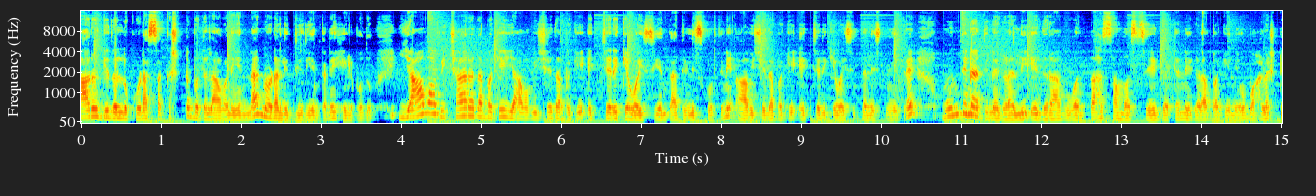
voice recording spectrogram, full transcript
ಆರೋಗ್ಯದಲ್ಲೂ ಕೂಡ ಸಾಕಷ್ಟು ಬದಲಾವಣೆಯನ್ನು ನೋಡಲಿದ್ದೀರಿ ಅಂತಲೇ ಹೇಳ್ಬೋದು. ಯಾವ ವಿಚಾರದ ಬಗ್ಗೆ, ಯಾವ ವಿಷಯದ ಬಗ್ಗೆ ಎಚ್ಚರಿಕೆ ವಹಿಸಿ ಅಂತ ತಿಳಿಸ್ಕೊಡ್ತೀನಿ. ಆ ವಿಷಯದ ಬಗ್ಗೆ ಎಚ್ಚರಿಕೆ ವಹಿಸಿದ್ದಲ್ಲಿ ಸ್ನೇಹಿತರೆ, ಮುಂದಿನ ದಿನಗಳಲ್ಲಿ ಎದುರಾಗುವಂತಹ ಸಮಸ್ಯೆ, ಘಟನೆಗಳ ಬಗ್ಗೆ ನೀವು ಬಹಳಷ್ಟು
